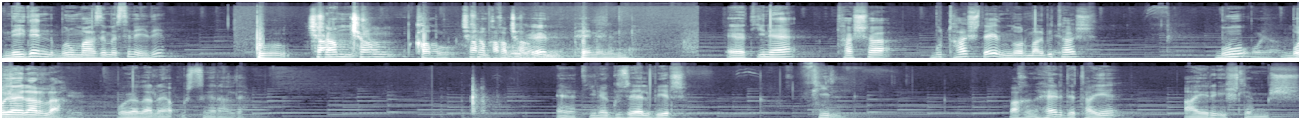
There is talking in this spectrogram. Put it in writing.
Neyden bunun malzemesi neydi? bu Çam- çam çam kabuğu. Çam kabuğu değil mi? Hemen hemen. Evet yine taşa bu taş değil mi? Normal bir taş. Bu Boya. boyalarla. Evet. Boyalarla yapmışsın herhalde. Evet yine güzel bir fil. Bakın her detayı ayrı işlenmiş.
